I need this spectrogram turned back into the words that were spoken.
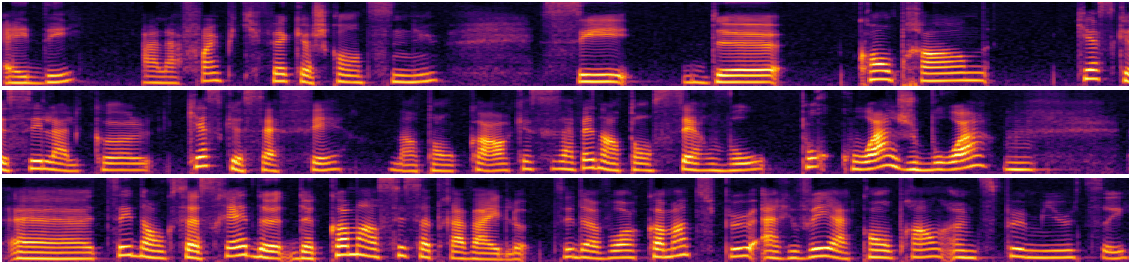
aidé à la fin puis qui fait que je continue, c'est de comprendre qu'est-ce que c'est l'alcool, qu'est-ce que ça fait dans ton corps, qu'est-ce que ça fait dans ton cerveau, pourquoi je bois. Mm. Euh, tu sais, donc, ce serait de, de commencer ce travail-là, tu sais, de voir comment tu peux arriver à comprendre un petit peu mieux, tu sais.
